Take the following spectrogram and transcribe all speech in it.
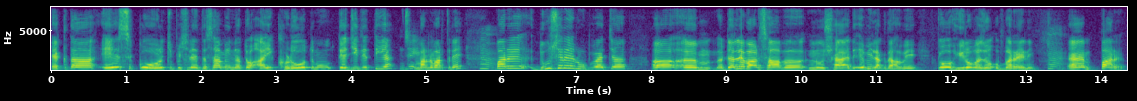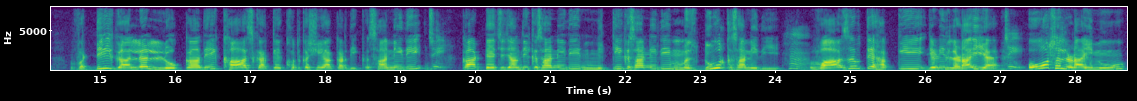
ਇੱਕ ਤਾਂ ਇਸ ਘੋਲ ਚ ਪਿਛਲੇ 10 ਮਹੀਨਿਆਂ ਤੋਂ ਆਈ ਖੜੋਤ ਨੂੰ ਤੇਜ਼ੀ ਦਿੱਤੀ ਹੈ। ਮਰਨ ਵਰਤ ਨੇ। ਪਰ ਦੂਸਰੇ ਰੂਪ ਵਿੱਚ ਡੱਲੇਵਾਲ ਸਾਹਿਬ ਨੂੰ ਸ਼ਾਇਦ ਇਹ ਵੀ ਲੱਗਦਾ ਹੋਵੇ ਕਿ ਉਹ ਹੀਰੋ ਵਜੋਂ ਉੱਭਰ ਰਹੇ ਨੇ। ਪਰ ਵੱਡੀ ਗੱਲ ਲੋਕਾਂ ਦੀ ਖਾਸ ਕਰਕੇ ਖੁਦਕਸ਼ੀਆਂ ਕਰਦੀ ਕਿਸਾਨੀ ਦੀ ਜੀ। ਘਾਟੇ 'ਚ ਜਾਂਦੀ ਕਿਸਾਨੀ ਦੀ ਨਿੱਕੀ ਕਿਸਾਨੀ ਦੀ ਮਜ਼ਦੂਰ ਕਿਸਾਨੀ ਦੀ ਵਾਜਬ ਤੇ ਹੱਕੀ ਜਿਹੜੀ ਲੜਾਈ ਹੈ। ਉਸ ਲੜਾਈ ਨੂੰ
